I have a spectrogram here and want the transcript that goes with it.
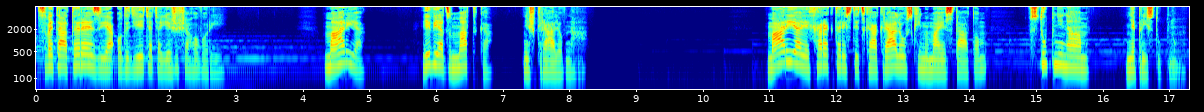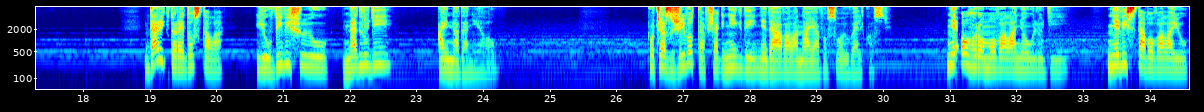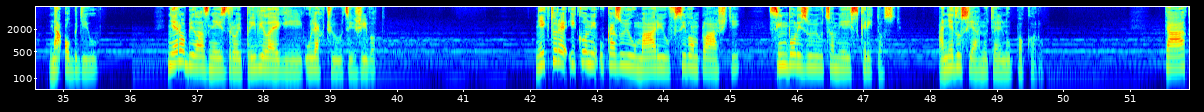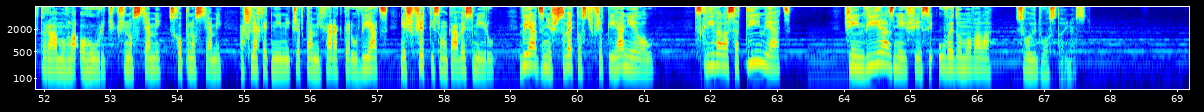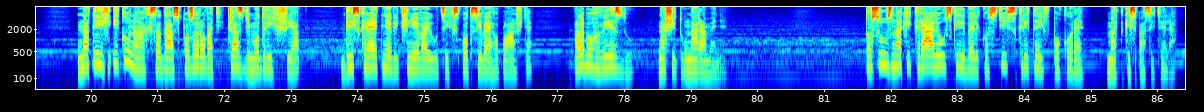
Svetá Terézia od dieťaťa Ježiša hovorí Mária je viac matka než kráľovná. Mária je charakteristická kráľovským majestátom, v stupni nám neprístupnom. Dary, ktoré dostala, ju vyvyšujú nad ľudí aj nad anielov. Počas života však nikdy nedávala najavo svoju veľkosť. Neohromovala ňou ľudí, nevystavovala ju na obdiv, nerobila z nej zdroj privilégií uľahčujúcich život – Niektoré ikony ukazujú Máriu v sivom plášti, symbolizujúcom jej skrytosť a nedosiahnutelnú pokoru. Tá, ktorá mohla ohúriť čnosťami, schopnosťami a šľachetnými črtami charakteru viac než všetky slnká vesmíru, viac než svetosť všetkých anielov, skrývala sa tým viac, čím výraznejšie si uvedomovala svoju dôstojnosť. Na tých ikonách sa dá spozorovať časť modrých šiat, diskrétne vyčnievajúcich spod sivého plášťa, alebo hviezdu našitú na ramene. To sú znaky kráľovskej veľkosti skrytej v pokore Matky Spasiteľa.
